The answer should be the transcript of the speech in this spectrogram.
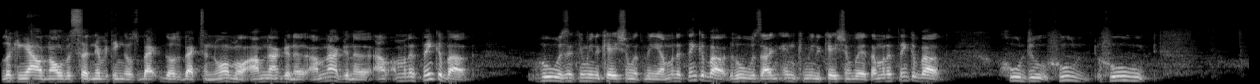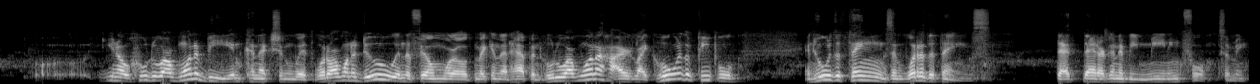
looking out and all of a sudden everything goes back goes back to normal. I'm not gonna i'm not gonna i'm gonna think about who was in communication with me. I'm gonna think about who was i in communication with. I'm gonna think about who do who who you know, who do I want to be in connection with? What do I want to do in the film world making that happen? Who do I want to hire? Like, who are the people and who are the things and what are the things that, that are going to be meaningful to me?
